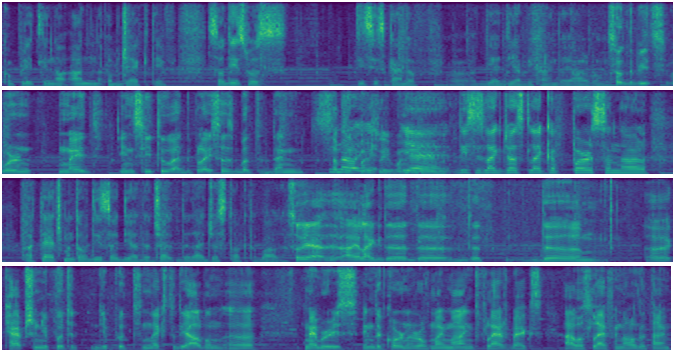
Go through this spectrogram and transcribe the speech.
completely not unobjective. So this was, this is kind of uh, the idea behind the album. So the beats weren't made in situ at the places, but then subsequently no, when yeah, you yeah, this is like just like a personal attachment of this idea that ju- that I just talked about. So yeah, I like the the the the um, uh, caption you put it you put next to the album. Uh, Memories in the corner of my mind, flashbacks. I was laughing all the time.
